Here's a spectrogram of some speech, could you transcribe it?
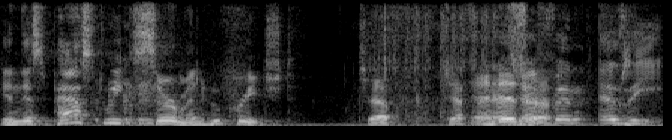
In this past week's sermon, who preached? Jeff. Jeff And and Ezra. Jeff and Ezzy.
